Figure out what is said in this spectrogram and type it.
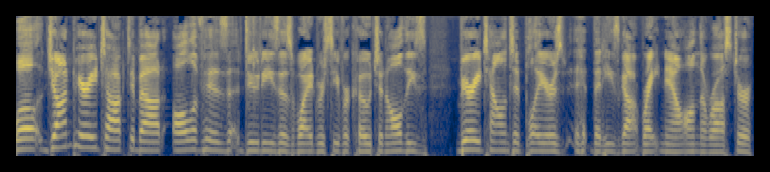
Well, John Perry talked about all of his duties as wide receiver coach and all these very talented players that he's got right now on the roster.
